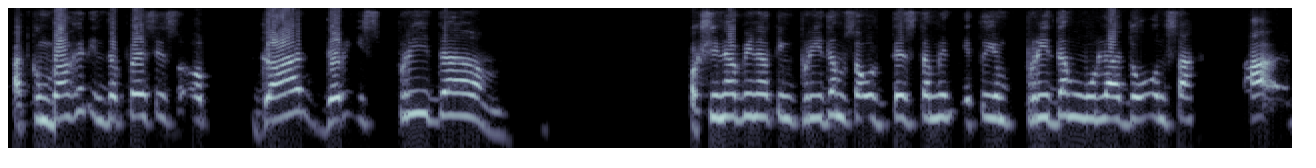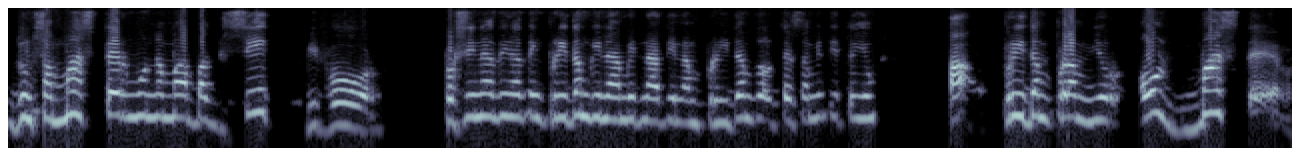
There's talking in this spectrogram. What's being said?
At kung bakit in the presence of God, there is freedom. Pag sinabi nating freedom sa Old Testament, ito yung freedom mula doon sa ah, doon sa master mo na mabagsik before. Pag sinabi nating freedom, ginamit natin ang freedom sa Old Testament, ito yung ah, freedom from your old master.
